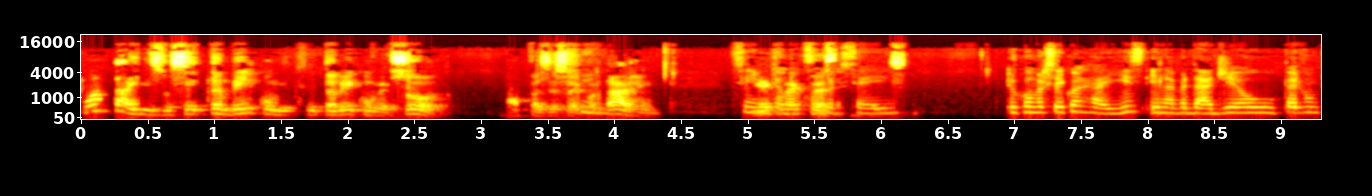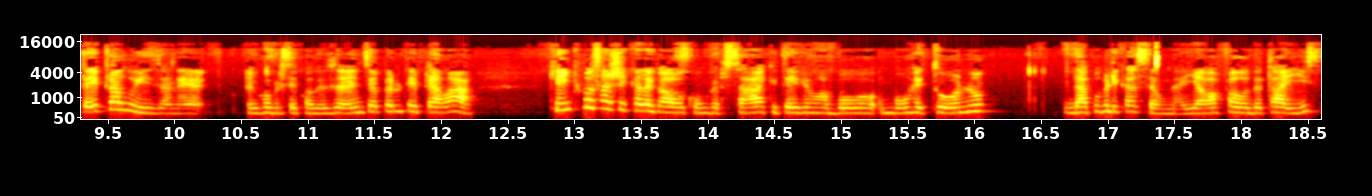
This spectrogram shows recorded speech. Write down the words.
Com a Thaís, você também, você também conversou para fazer sua reportagem? Sim, aí, então é eu conversei. Eu conversei com a Thaís e, na verdade, eu perguntei para a Luísa, né? Eu conversei com a Luísa antes e eu perguntei para ela, ah, quem que você acha que é legal conversar, que teve uma boa, um bom retorno da publicação, né? E ela falou da Thaís,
